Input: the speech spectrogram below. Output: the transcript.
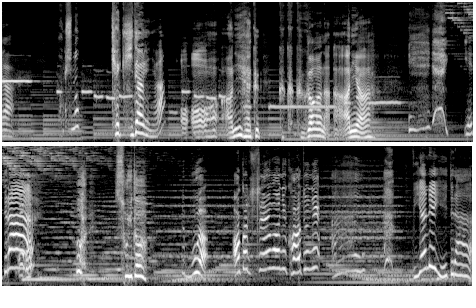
야, 혹시 너 걔 기다리냐? 어, 어, 아니, 그, 그, 그 그건 아, 아니야. 얘들아, 소희다. 뭐야? 아까 쌩하니 가더니 아, 미안해 얘들아.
